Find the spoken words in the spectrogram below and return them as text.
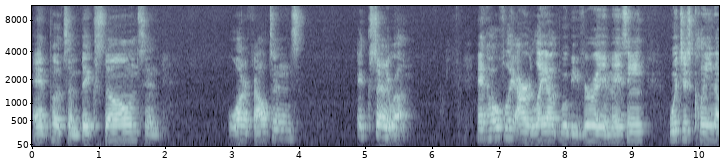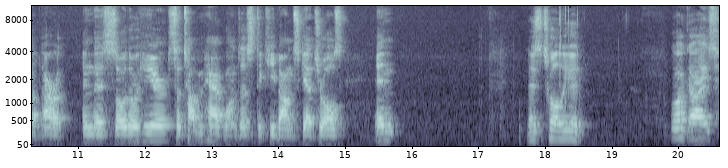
and put some big stones and water fountains, etc. And hopefully our layout will be very amazing. We just clean up our in the Sodor here. So Topham Hatt wants us to keep on schedules and that's totally good. Well, guys,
